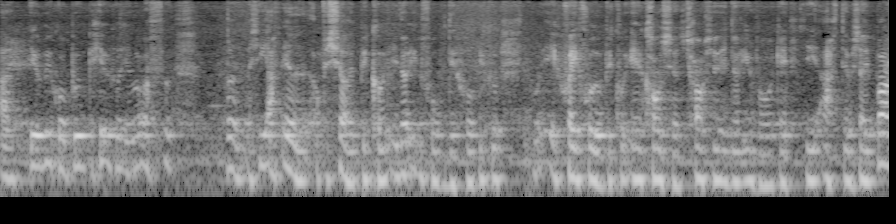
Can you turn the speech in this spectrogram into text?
are here we go book here we go. I see I've ill of a show because you know involved before because it way through because in concert Charles you know involved again the after say bye.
